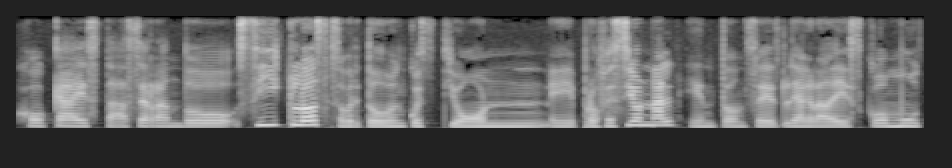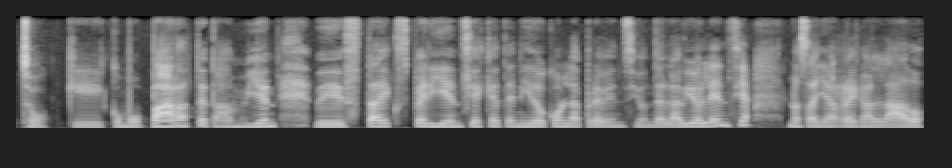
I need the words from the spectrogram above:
Joca está cerrando ciclos, sobre todo en cuestión eh, profesional, entonces le agradezco mucho que como parte también de esta experiencia que ha tenido con la prevención de la violencia, nos haya regalado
